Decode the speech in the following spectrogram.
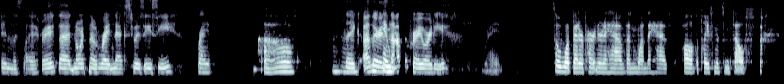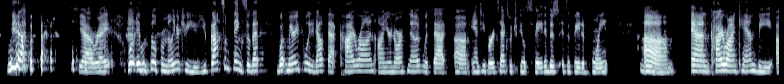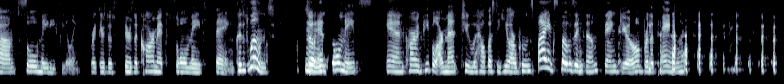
in this life, right? That North Node right next to his AC. right? Oh. Mhm. Like other is And- not the priority. right. So what better partner to have than one that has all of the placements himself? Yeah. yeah, right. Well, it would feel familiar to you. You've got some things. So that what Mary pointed out, that Chiron on your north node with that um, anti-vertex, which feels fated. There's it's a fated point. Mhm. Um, and Chiron can be um soulmatey feeling, right? There's a there's a karmic soulmate thing because it's wounds. So Mhm. and soulmates and karmic people are meant to help us to heal our wounds by exposing them. Thank you for the pain.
